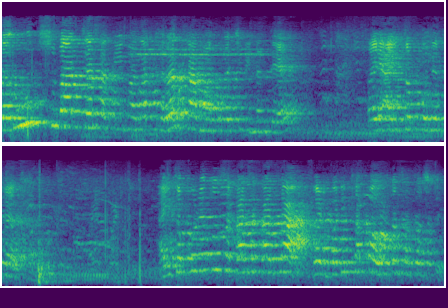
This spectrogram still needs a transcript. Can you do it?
तरुण सुनांच्यासाठी मला खरंच का महत्वाची विनंती आहे. ताई आईचं फोन येतोय आईचं पुढे फोन येतो सकाळ सकाळचा गडबडीतला पाऊल तसाच असतो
